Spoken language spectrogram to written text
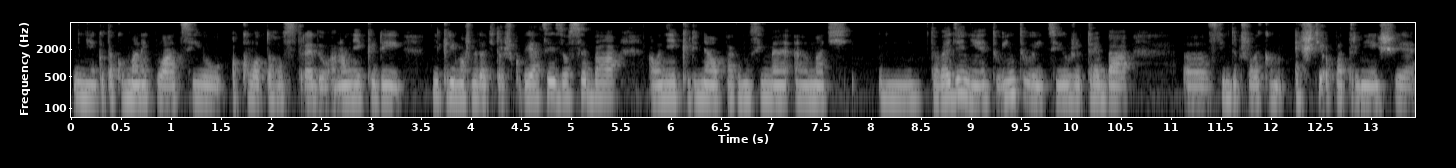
nejakú takú manipuláciu okolo toho stredu. Áno, niekedy, niekedy môžeme dať trošku viacej zo seba, ale niekedy naopak musíme uh, mať um, to vedenie, tú intuíciu, že treba uh, s týmto človekom ešte opatrnejšie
